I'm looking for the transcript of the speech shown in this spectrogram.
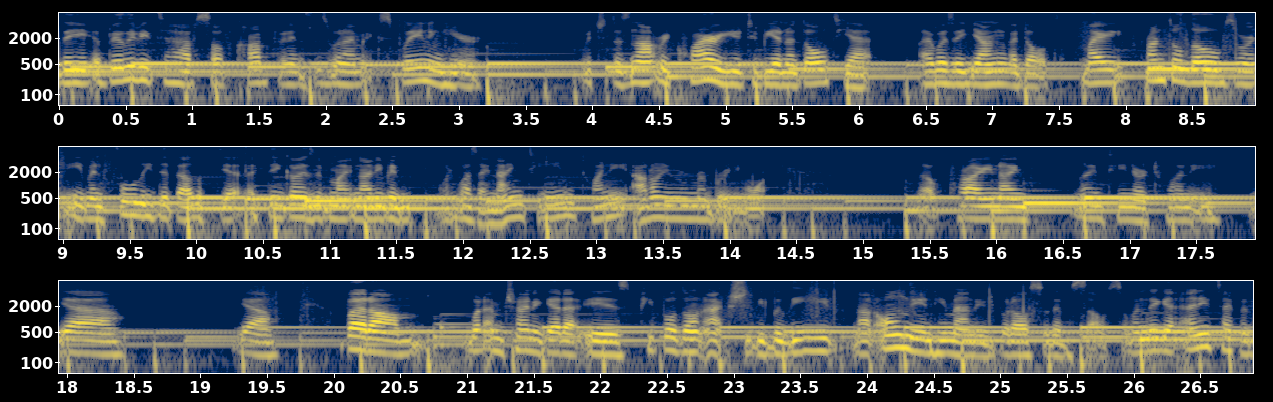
the ability to have self confidence is what I'm explaining here, which does not require you to be an adult yet. I was a young adult. My frontal lobes weren't even fully developed yet. I think I was might not even what was I 19, 20? I don't even remember anymore. No, probably nine, 19 or 20. Yeah. Yeah. But um, what I'm trying to get at is people don't actually believe not only in humanity but also themselves. So when they get any type of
